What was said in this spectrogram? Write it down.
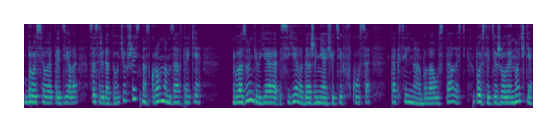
бросил это дело, сосредоточившись на скромном завтраке. Глазунью я съела, даже не ощутив вкуса. Так сильна была усталость после тяжелой ночки,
